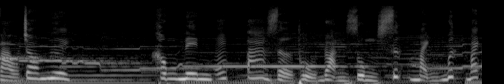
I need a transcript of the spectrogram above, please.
vào cho ngươi. Không nên ép ta dở thủ đoạn dùng sức mạnh bức bách.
